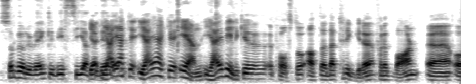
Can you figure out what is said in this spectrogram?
så burde vi egentlig vi si at det jeg, er ikke, jeg er ikke enig. Jeg vil ikke påstå at det er tryggere for et barn uh, å,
